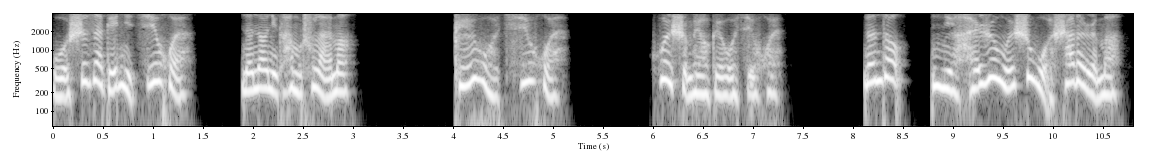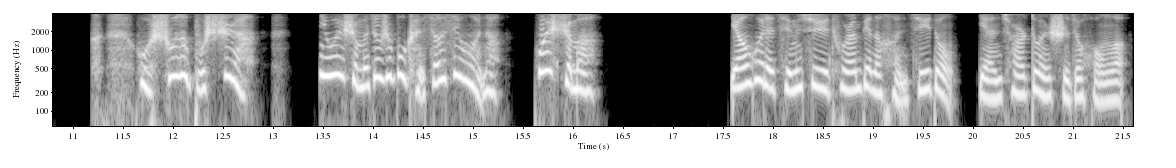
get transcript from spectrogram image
我是在给你机会。”难道你看不出来吗？给我机会？为什么要给我机会？难道你还认为是我杀的人吗？我说了不是啊！你为什么就是不肯相信我呢？为什么？杨慧的情绪突然变得很激动，眼圈顿时就红了。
